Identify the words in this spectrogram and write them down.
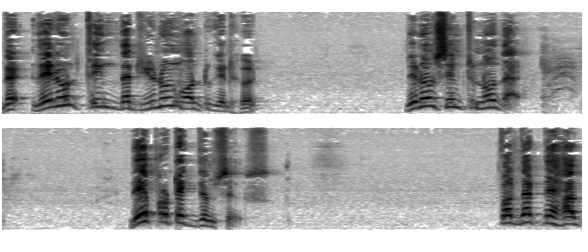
that they don't think that you don't want to get hurt. They don't seem to know that. They protect themselves. For that they have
